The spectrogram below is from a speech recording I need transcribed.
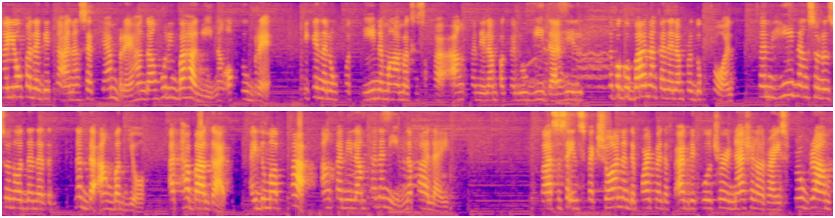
ngayong kalagitnaan ng Setyembre hanggang huling bahagi ng Oktubre. Ikinalungkot din ng mga magsasaka ang kanilang pagkalugi dahil sa pagbaba ng kanilang produksyon, sanhi ng sunod-sunod na nag- nagdaang bagyo at habagat ay dumapa ang kanilang pananim na palay. Base sa inspeksyon ng Department of Agriculture National Rice Program,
